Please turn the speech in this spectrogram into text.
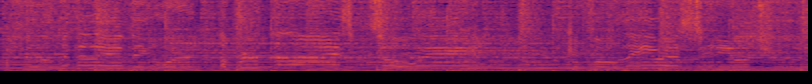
are filled with the living word. Uproot the lies so we can fully rest in your truth.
